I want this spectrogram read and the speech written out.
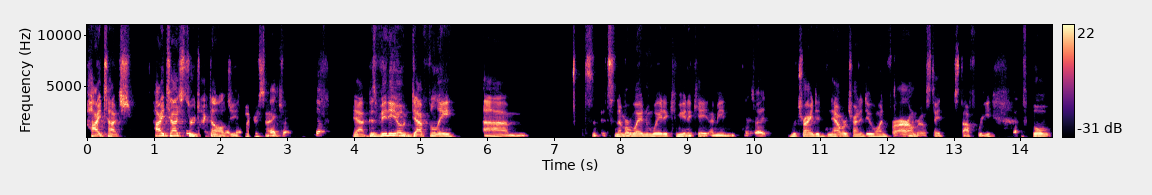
High touch, high touch through technology is what you're saying. That's right. Yeah. Yeah, because video definitely um, it's, it's the number one way to communicate. I mean, that's right. We're trying to now we're trying to do one for our own real estate stuff. We full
